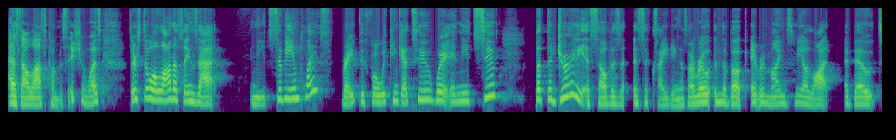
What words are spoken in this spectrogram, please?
as our last conversation was, there's still a lot of things that needs to be in place, right? Before we can get to where it needs to. But the journey itself is, is exciting. As I wrote in the book, it reminds me a lot about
